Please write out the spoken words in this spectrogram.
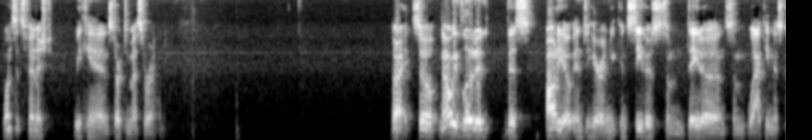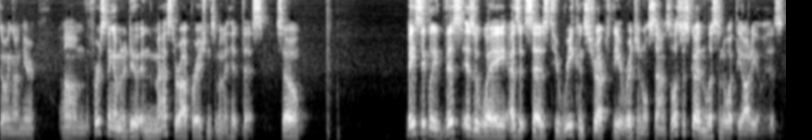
once it's finished we can start to mess around Alright, so now we've loaded this audio into here and you can see there's some data and some wackiness going on here. Um, the first thing I'm going to do in the master operations, I'm going to hit this. So basically this is a way, as it says, to reconstruct the original sound. So let's just go ahead and listen to what the audio is.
